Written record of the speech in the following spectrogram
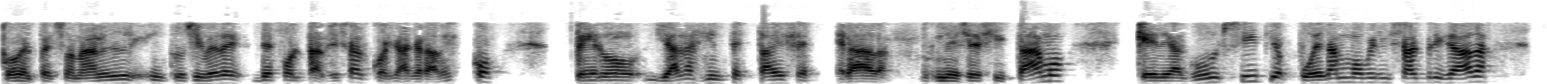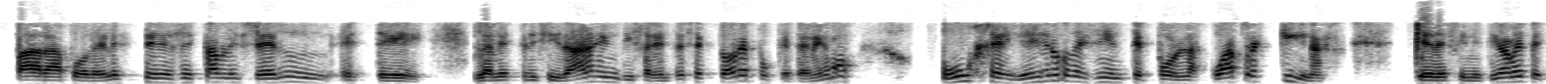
con el personal, inclusive de, de Fortaleza, al cual agradezco, pero ya la gente está desesperada. Necesitamos que de algún sitio puedan movilizar brigadas para poder este, restablecer este, la electricidad en diferentes sectores, porque tenemos un reguero de gente por las cuatro esquinas que definitivamente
